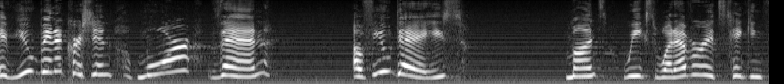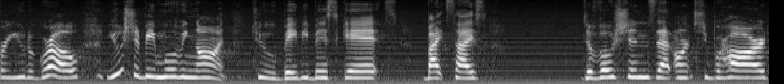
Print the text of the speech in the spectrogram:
If you've been a Christian more than a few days, months, weeks, whatever it's taking for you to grow, you should be moving on to baby biscuits, bite sized devotions that aren't super hard.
